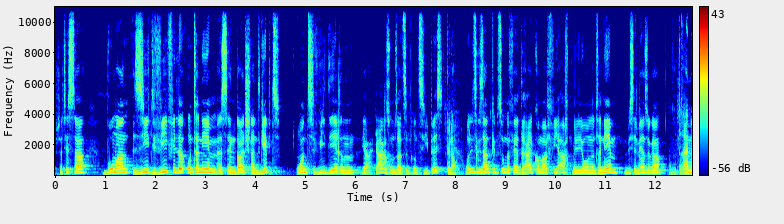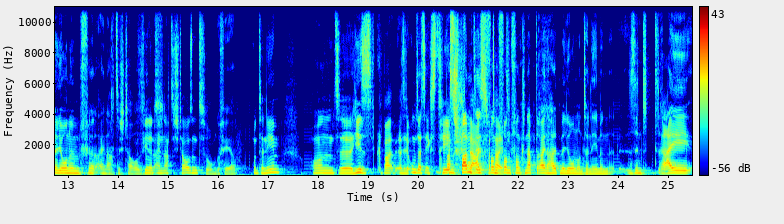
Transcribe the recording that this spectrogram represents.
Statista, wo man sieht, wie viele Unternehmen es in Deutschland gibt und wie deren ja, Jahresumsatz im Prinzip ist. Genau. Und insgesamt gibt es ungefähr 3,48 Millionen Unternehmen, ein bisschen mehr sogar. Also 3 Millionen 481.000. 481.000 so ungefähr. Unternehmen. Und äh, hier ist also der Umsatz extrem Was spannend stark ist, von, von, von knapp dreieinhalb Millionen Unternehmen sind drei,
